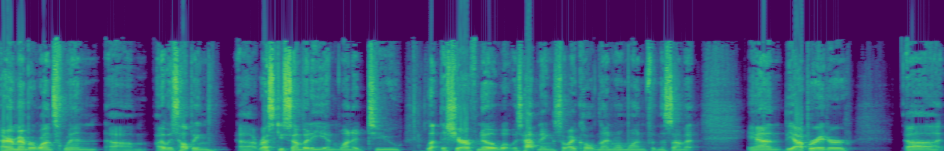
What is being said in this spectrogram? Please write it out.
I remember once when um, I was helping uh, rescue somebody and wanted to let the sheriff know what was happening. So I called 911 from the summit. And the operator uh,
